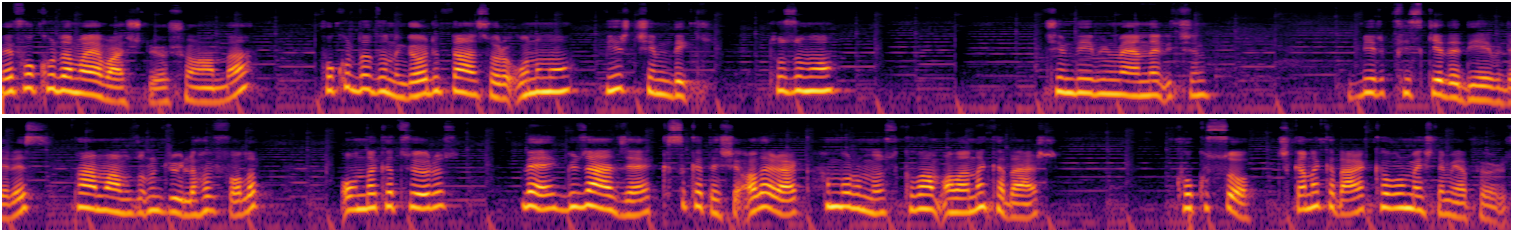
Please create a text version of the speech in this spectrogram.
ve fokurdamaya başlıyor şu anda. Fokurdadığını gördükten sonra unumu, bir çimdik tuzumu, çimdiği bilmeyenler için bir fiske de diyebiliriz. Parmağımızın ucuyla hafif alıp onda katıyoruz ve güzelce kısık ateşi alarak hamurumuz kıvam alana kadar kokusu çıkana kadar kavurma işlemi yapıyoruz.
